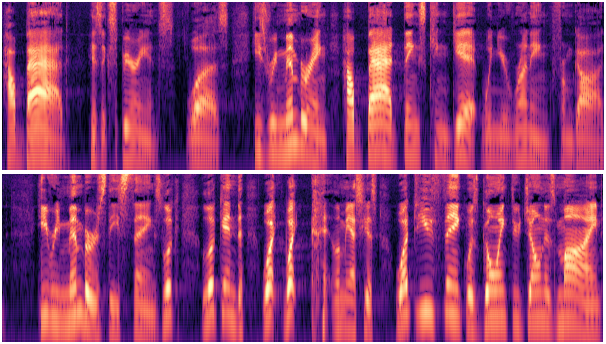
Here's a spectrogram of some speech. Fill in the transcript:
how bad his experience was. He's remembering how bad things can get when you're running from God. He remembers these things. Look, look into what what let me ask you this. What do you think was going through Jonah's mind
